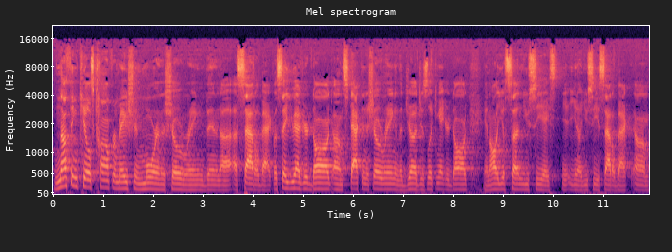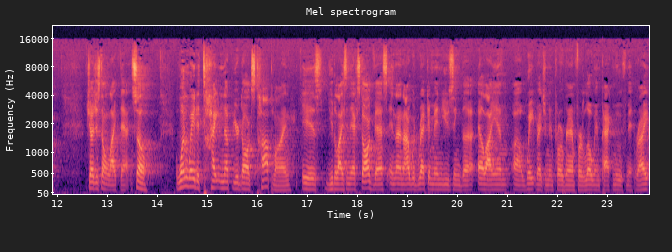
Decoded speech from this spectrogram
nothing kills conformation more in a show ring than a, a saddleback. Let's say you have your dog um, stacked in the show ring, and the judge is looking at your dog, and all of a sudden you see a you know you see a saddleback. Um, judges don't like that. So one way to tighten up your dog's top line is utilizing the XDOG vest, and then I would recommend using the LIM uh, weight regimen program for low impact movement, right?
